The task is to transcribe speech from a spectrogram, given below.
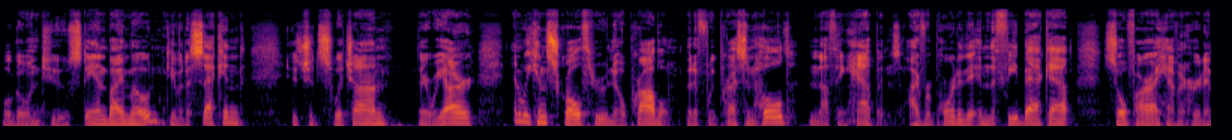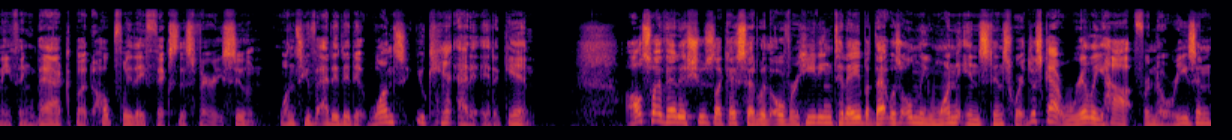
we'll go into standby mode, give it a second, it should switch on, there we are, and we can scroll through no problem. But if we press and hold, nothing happens. I've reported it in the feedback app. So far, I haven't heard anything back, but hopefully they fix this very soon. Once you've edited it once, you can't edit it again. Also, I've had issues, like I said, with overheating today, but that was only one instance where it just got really hot for no reason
